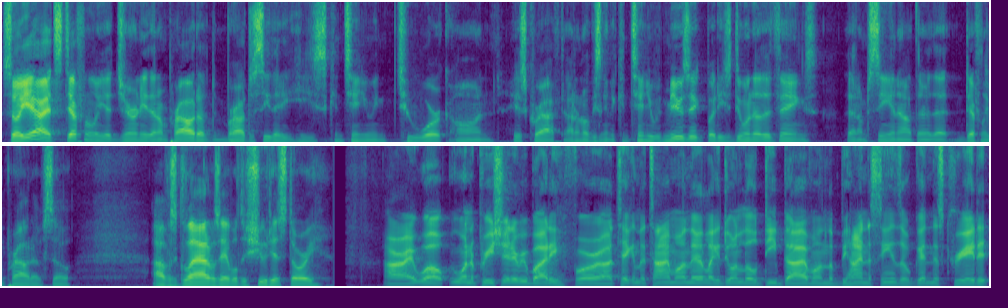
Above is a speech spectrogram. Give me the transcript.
So yeah, it's definitely a journey that I'm proud of. Proud to see that he, he's continuing to work on his craft. I don't know if he's going to continue with music, but he's doing other things that I'm seeing out there that definitely proud of. So I was glad I was able to shoot his story. All right. Well, we want to appreciate everybody for uh, taking the time on there, like doing a little deep dive on the behind the scenes of getting this created.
